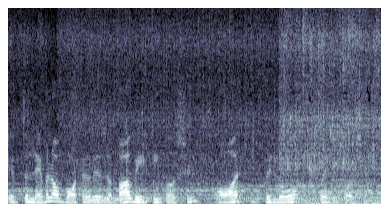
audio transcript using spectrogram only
if the level of water is above 80% or below 20%.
